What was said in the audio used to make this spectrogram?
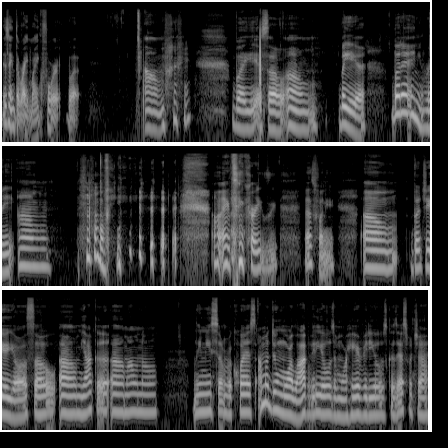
this ain't the right mic for it, but um but yeah, so um but yeah. But at any rate, um I'm acting crazy. That's funny. Um but yeah, y'all. So um y'all could um I don't know leave me some requests. I'm gonna do more lock videos and more hair videos because that's what y'all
